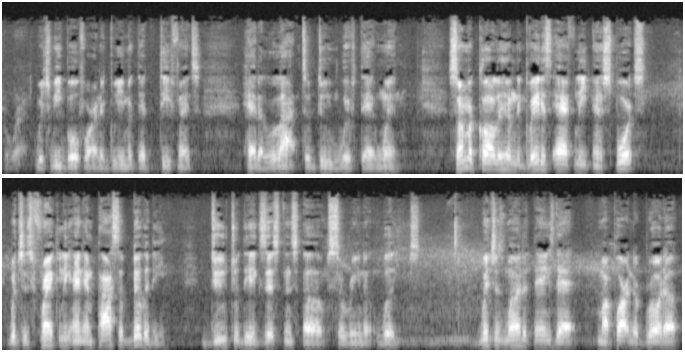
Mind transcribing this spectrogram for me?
Correct. Which we both are in agreement that defense had a lot to do with that win. Some are calling him the greatest athlete in sports, which is frankly an impossibility due to the existence of Serena Williams, which is one of the things that my partner brought up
